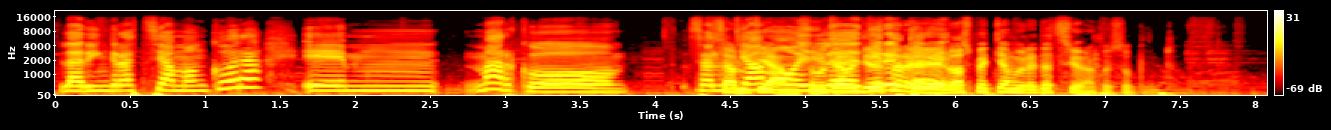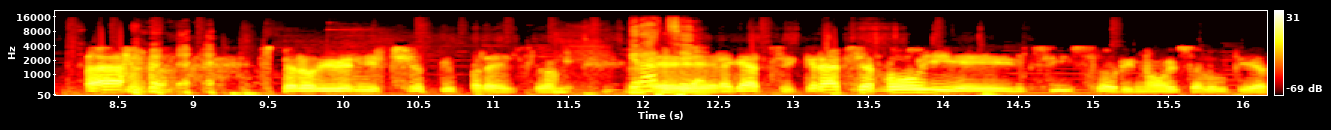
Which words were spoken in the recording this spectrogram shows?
La ringraziamo ancora e um, Marco salutiamo, salutiamo il, salutiamo il direttore, direttore. Lo aspettiamo in redazione a questo punto. Ah, spero di venirci al più presto. Grazie. Eh, ragazzi, grazie a voi e insisto, rinnovo i saluti a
